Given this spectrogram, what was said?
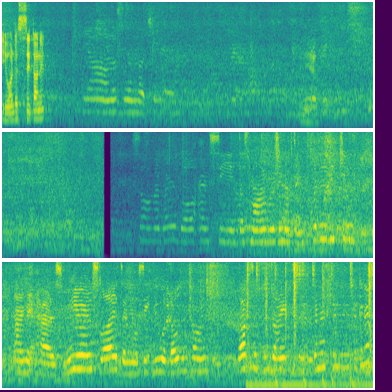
You want to sit on it? Yeah, honestly, I'm not sure. Yeah. So we're gonna go and see the smaller version of the Infinity Cube, and it has mirrors, slides, and you'll see you a thousand times, and lots of designs. So we're gonna sit and check it out.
